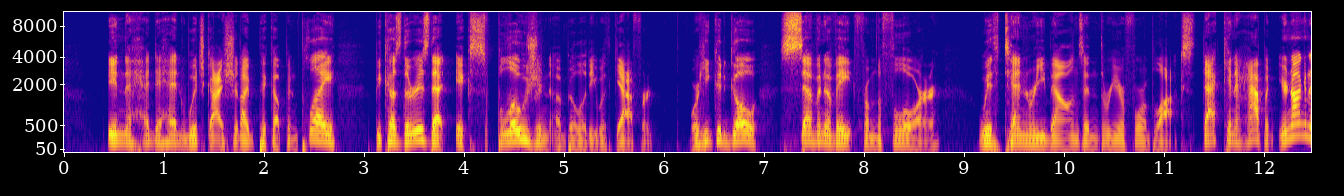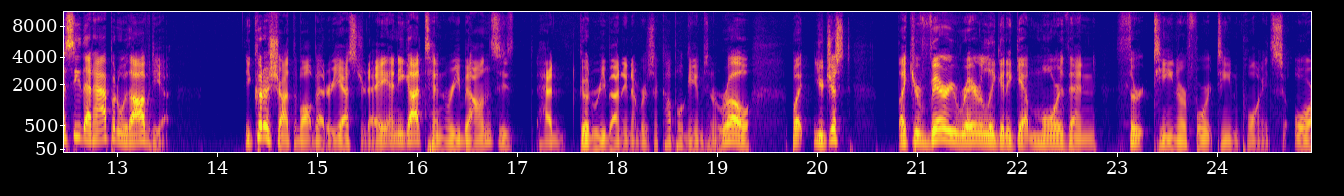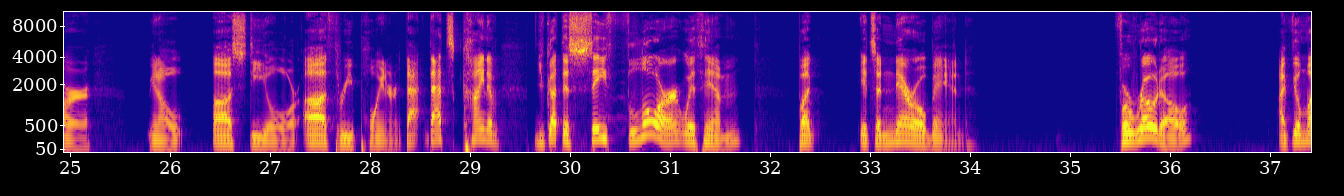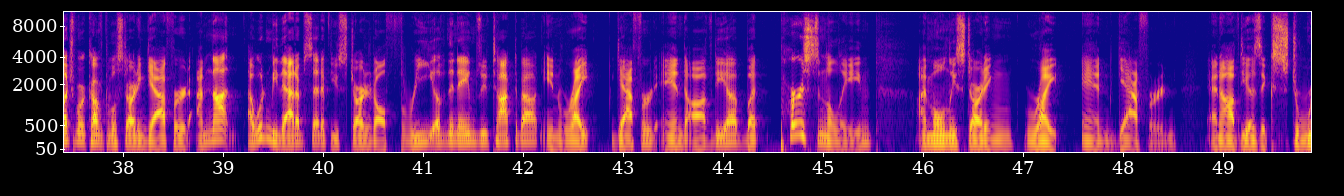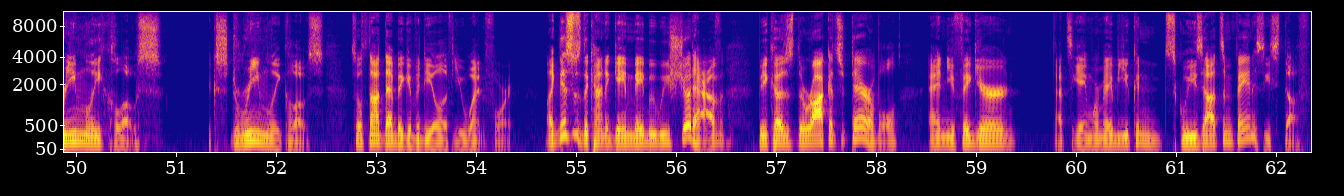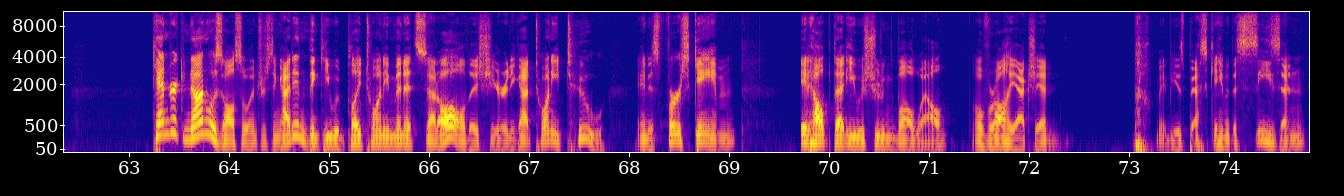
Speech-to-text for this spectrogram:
in the head to head which guy should I pick up and play because there is that explosion ability with Gafford where he could go 7 of 8 from the floor with 10 rebounds and 3 or 4 blocks. That can happen. You're not going to see that happen with Avdija. He could have shot the ball better yesterday, and he got 10 rebounds. He's had good rebounding numbers a couple games in a row, but you're just like you're very rarely going to get more than 13 or 14 points or, you know, a steal or a three pointer. That that's kind of you've got this safe floor with him, but it's a narrow band. For Roto, I feel much more comfortable starting Gafford. I'm not I wouldn't be that upset if you started all three of the names we've talked about in Wright, Gafford, and Avdija, but personally, I'm only starting Wright and Gafford, and Avdija is extremely close. Extremely close. So it's not that big of a deal if you went for it. Like this was the kind of game maybe we should have because the Rockets are terrible, and you figure that's a game where maybe you can squeeze out some fantasy stuff. Kendrick Nunn was also interesting. I didn't think he would play 20 minutes at all this year, and he got 22 in his first game. It helped that he was shooting the ball well. Overall, he actually had maybe his best game of the season.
